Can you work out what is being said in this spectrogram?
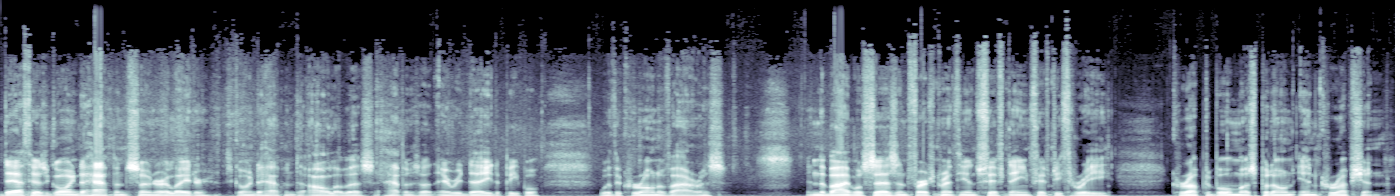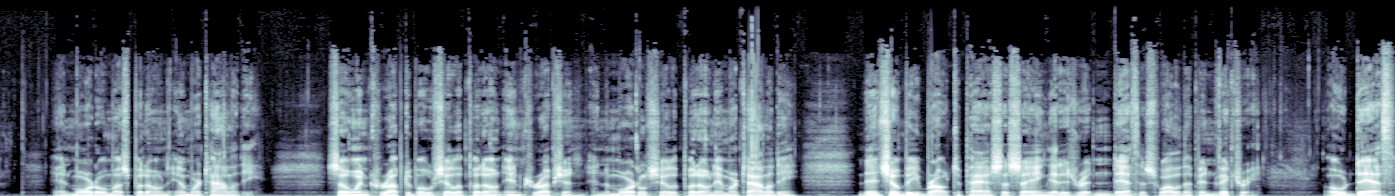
death is going to happen sooner or later. It's going to happen to all of us. It happens every day to people with the coronavirus. And the Bible says in 1 Corinthians 15:53, corruptible must put on incorruption, and mortal must put on immortality. So incorruptible shall have put on incorruption, and the mortal shall have put on immortality. Then shall be brought to pass the saying that is written, Death is swallowed up in victory. O death,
